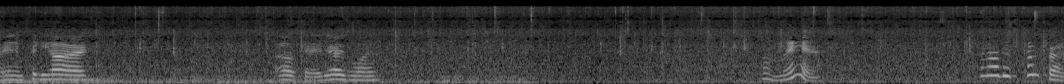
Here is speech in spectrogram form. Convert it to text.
Raining pretty hard. Okay, there's one. Oh man. Where'd all this come from?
